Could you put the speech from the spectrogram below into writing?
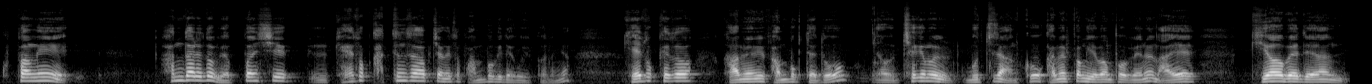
쿠팡이 한 달에도 몇 번씩 계속 같은 사업장에서 반복이 되고 있거든요. 계속해서 감염이 반복돼도 어, 책임을 묻지 않고 감염병 예방법에는 아예 기업에 대한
